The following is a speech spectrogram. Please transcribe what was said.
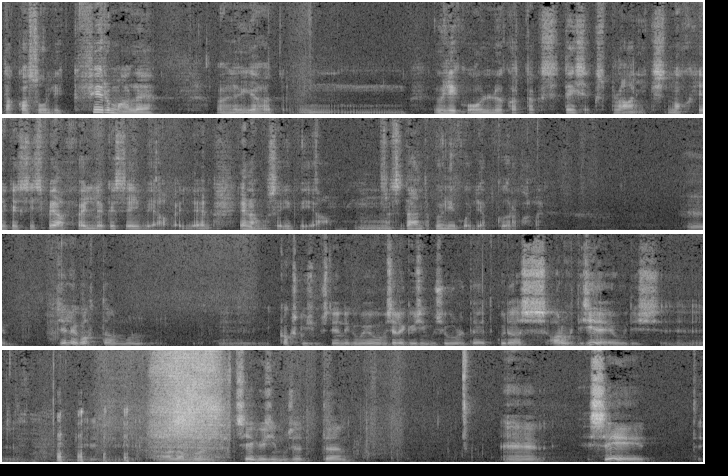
ta kasulik firmale ja mm, ülikool lükatakse teiseks plaaniks, noh ja kes siis veab välja, kes ei vea välja, enamus ei vea. see tähendab, ülikool jääb kõrvale. selle kohta on mul kaks küsimust, enne kui me jõuame selle küsimuse juurde, et kuidas arvutiside jõudis. aga mul on see küsimus, et see, et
